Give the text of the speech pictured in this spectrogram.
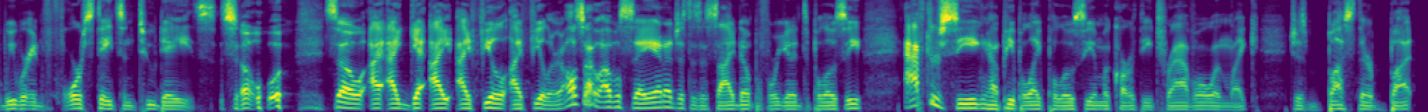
we were in four states in two days. So, so I, I get, I I feel, I feel her. Also, I will say, Anna, just as a side note before we get into Pelosi, after seeing how people like Pelosi and McCarthy travel and like just bust their butt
